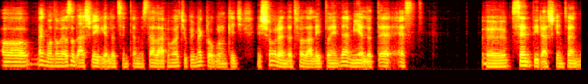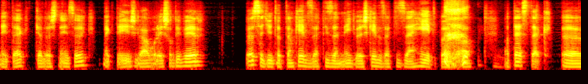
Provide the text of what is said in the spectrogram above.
a, megmondom, hogy az adás végén szerintem ezt elárulhatjuk, hogy megpróbálunk egy, egy sorrendet felállítani, de mielőtt e, ezt ö, szentírásként vennétek, kedves nézők, meg ti is, Gábor és Oliver, összegyűjtöttem 2014-ből és 2017-ből a, a tesztek ö,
